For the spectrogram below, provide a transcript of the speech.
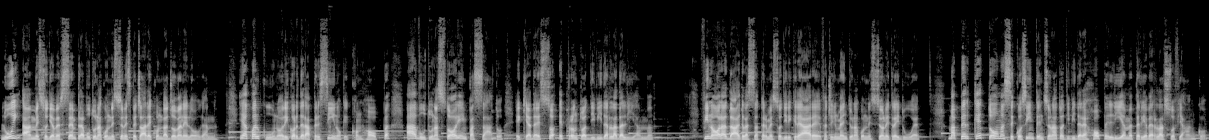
Lui ha ammesso di aver sempre avuto una connessione speciale con la giovane Logan e a qualcuno ricorderà persino che con Hop ha avuto una storia in passato e che adesso è pronto a dividerla da Liam. Finora Douglas ha permesso di ricreare facilmente una connessione tra i due, ma perché Thomas è così intenzionato a dividere Hope e Liam per riaverla al suo fianco?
